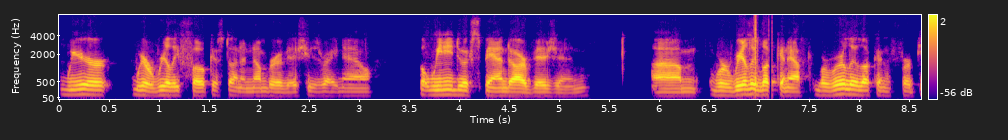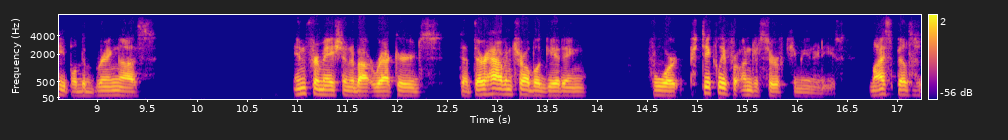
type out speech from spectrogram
we're we're really focused on a number of issues right now, but we need to expand our vision. Um, we're really looking after. We're really looking for people to bring us information about records that they're having trouble getting for particularly for underserved communities. My spe-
